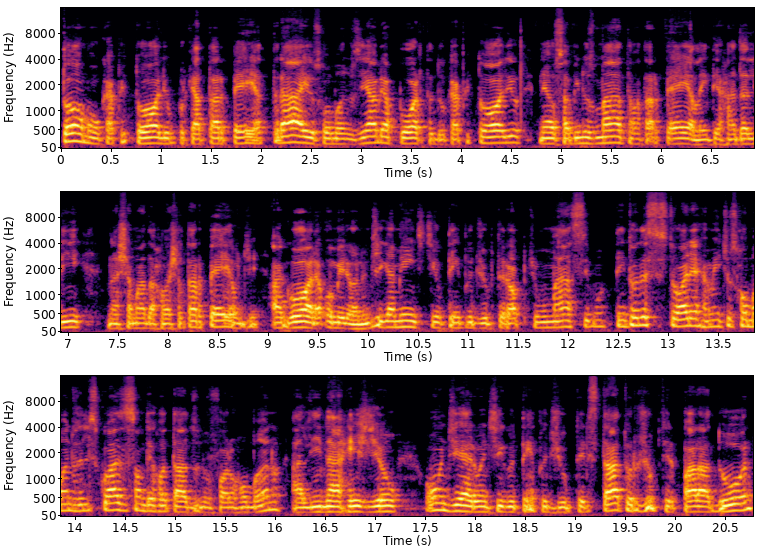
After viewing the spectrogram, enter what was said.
tomam o Capitólio porque a Tarpeia atrai os romanos e abre a porta do Capitólio. Né? Os sabinos matam a Tarpeia, ela é enterrada ali na chamada Rocha Tarpeia, onde agora, ou melhor, antigamente tinha o templo de Júpiter Óptimo Máximo. Tem toda essa história. Realmente os romanos eles quase são derrotados no Fórum Romano, ali na região onde era o antigo templo de Júpiter Stator, Júpiter Parador,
